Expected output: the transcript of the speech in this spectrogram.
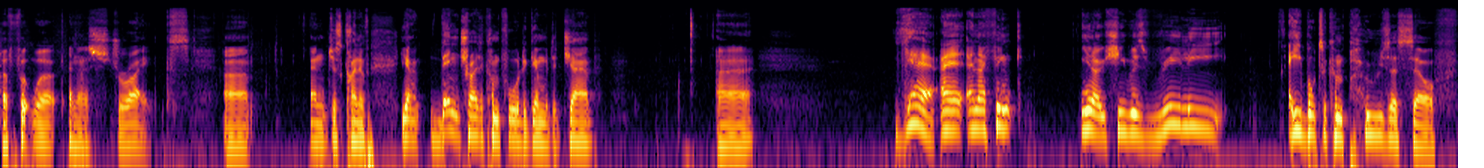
her footwork and her strikes, um, and just kind of, you know, then try to come forward again with a jab. Uh, yeah, and, and I think you know, she was really able to compose herself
